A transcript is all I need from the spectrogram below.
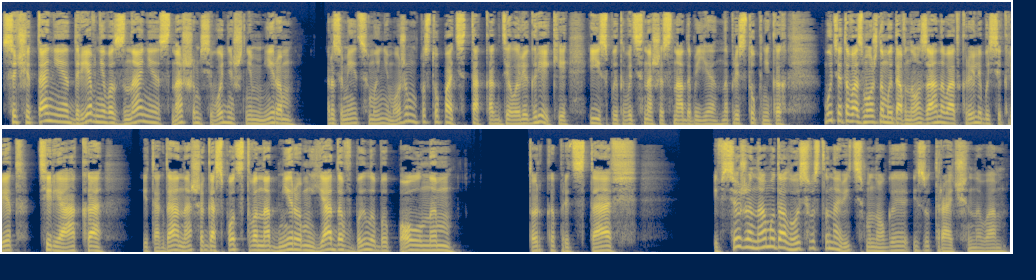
сочетание древнего знания с нашим сегодняшним миром. Разумеется, мы не можем поступать так, как делали греки, и испытывать наши снадобья на преступниках — Будь это возможно, мы давно заново открыли бы секрет Тириака, и тогда наше господство над миром ядов было бы полным. Только представь. И все же нам удалось восстановить многое из утраченного.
